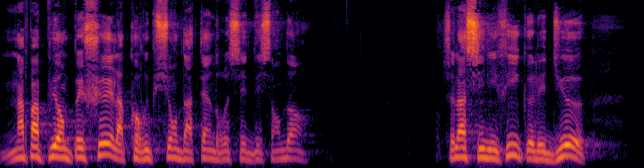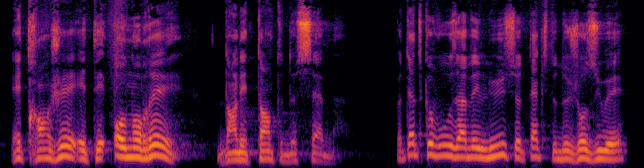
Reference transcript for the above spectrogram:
n'a pas pu empêcher la corruption d'atteindre ses descendants. Cela signifie que les dieux étrangers étaient honorés dans les tentes de Sem. Peut-être que vous avez lu ce texte de Josué,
